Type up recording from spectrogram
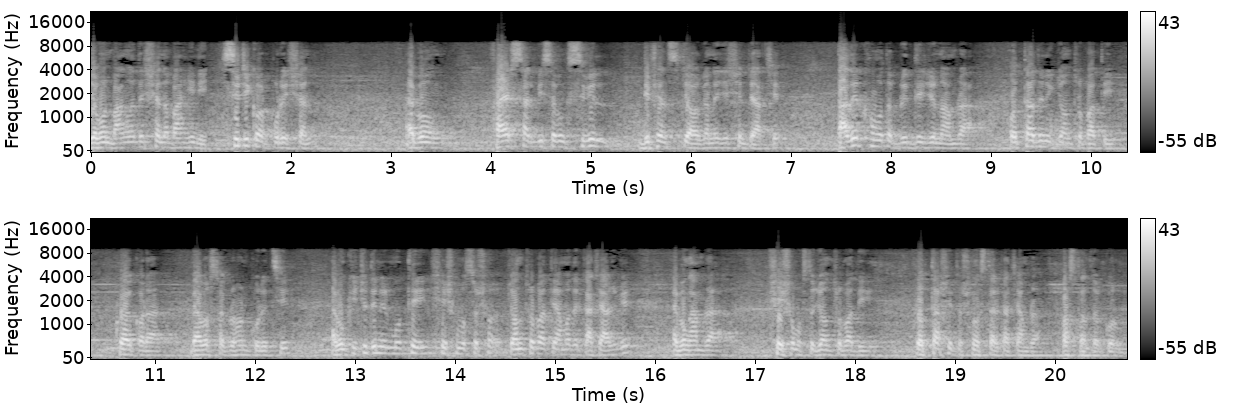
যেমন বাংলাদেশ সেনাবাহিনী সিটি কর্পোরেশন এবং ফায়ার সার্ভিস এবং সিভিল ডিফেন্স যে অর্গানাইজেশনটি আছে, তাদের ক্ষমতা বৃদ্ধির জন্য আমরা অত্যাধুনিক যন্ত্রপাতি ক্রয় করার ব্যবস্থা গ্রহণ করেছি এবং কিছুদিনের মধ্যেই সেই সমস্ত যন্ত্রপাতি আমাদের কাছে আসবে এবং আমরা সেই সমস্ত যন্ত্রপাতি প্রত্যাশিত সংস্থার কাছে আমরা হস্তান্তর করব।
